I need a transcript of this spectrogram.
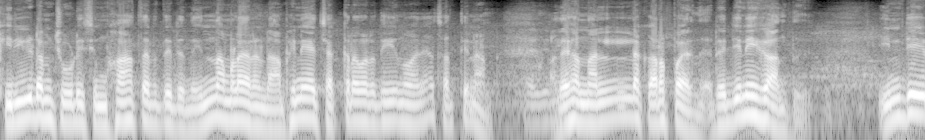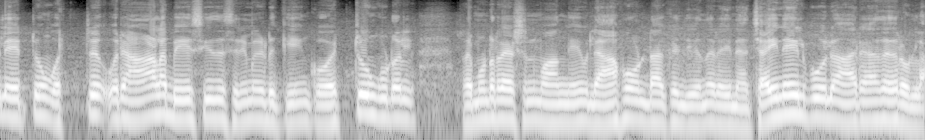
കിരീടം ചൂടി സിംഹാസനത്തിരുന്ന് ഇന്ന് നമ്മളെ രണ്ട് അഭിനയ ചക്രവർത്തി എന്ന് പറഞ്ഞാൽ സത്യനാണ്. അദ്ദേഹം നല്ല കറുപ്പായിരുന്നു. രജനീകാന്ത് ഇന്ത്യയിൽ ഏറ്റവും ഒറ്റ ഒരാളെ ബേസ് ചെയ്ത് സിനിമ എടുക്കുകയും ഏറ്റവും കൂടുതൽ റെമുണറേഷൻ വാങ്ങുകയും ലാഭം ഉണ്ടാക്കുകയും ചെയ്യുന്ന രചന. ചൈനയിൽ പോലും ആരാധകരുള്ള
